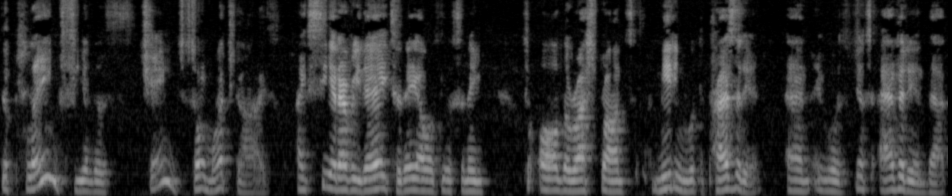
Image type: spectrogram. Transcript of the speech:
The playing field has changed so much, guys. I see it every day. Today I was listening to all the restaurants meeting with the president, and it was just evident that,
